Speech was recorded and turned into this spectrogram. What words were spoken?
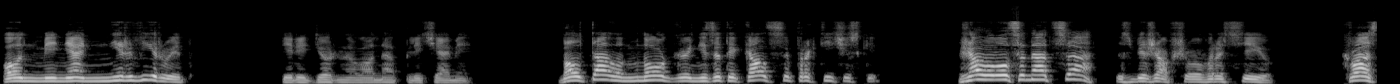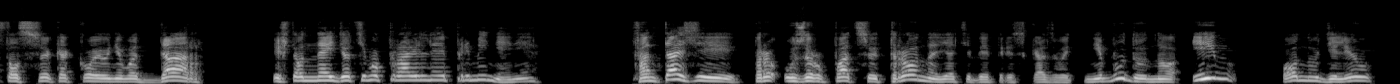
Он меня нервирует, передернула она плечами. Болтал он много, не затыкался практически. Жаловался на отца, сбежавшего в Россию. Хвастался, какой у него дар, и что он найдет ему правильное применение. Фантазии про узурпацию трона я тебе пересказывать не буду, но им он уделил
